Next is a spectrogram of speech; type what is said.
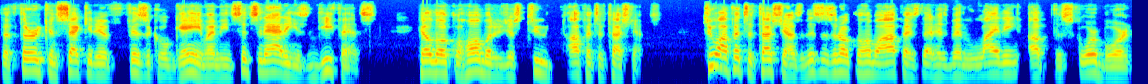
the third consecutive physical game. I mean, Cincinnati's defense held Oklahoma to just two offensive touchdowns. Two offensive touchdowns, and this is an Oklahoma offense that has been lighting up the scoreboard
